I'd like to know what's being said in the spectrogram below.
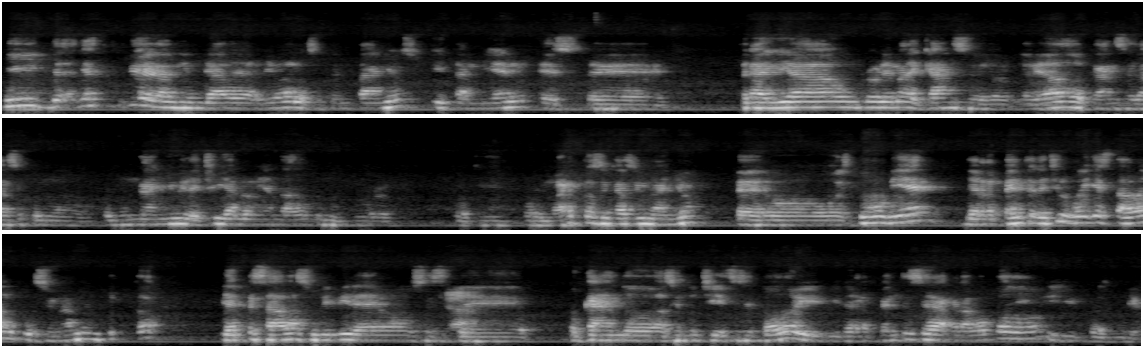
Y ya, ya era ya de arriba de los 70 años y también este, traía un problema de cáncer, le había dado cáncer hace como, como un año y de hecho ya lo habían dado como por, por, por muerto hace casi un año, pero estuvo bien, de repente, de hecho el güey ya estaba incursionando en TikTok, ya empezaba a subir videos, este, tocando, haciendo chistes y todo, y, de repente se agravó todo y pues murió.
